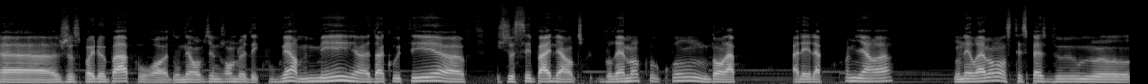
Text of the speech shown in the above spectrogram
euh, je spoile pas pour euh, donner envie aux gens de le découvrir, mais euh, d'un côté, euh, je sais pas, il y a un truc vraiment cocon dans la, allez, la première heure, on est vraiment dans cette espèce de, euh,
